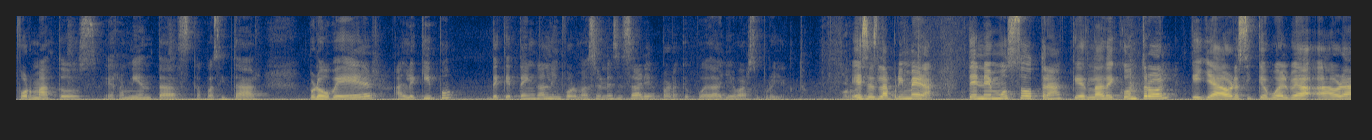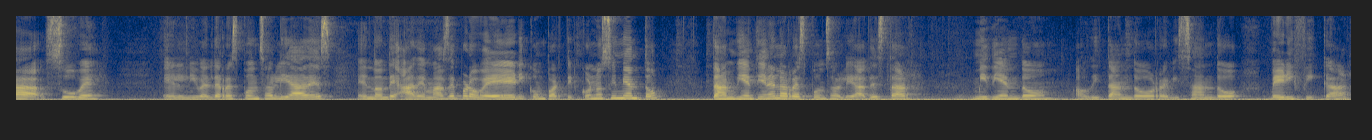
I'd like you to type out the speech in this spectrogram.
formatos, herramientas, capacitar, proveer al equipo de que tengan la información necesaria para que pueda llevar su proyecto. Esa es la primera. Tenemos otra que es la de control, que ya ahora sí que vuelve, ahora sube el nivel de responsabilidades, en donde además de proveer y compartir conocimiento, también tiene la responsabilidad de estar midiendo, auditando, revisando, verificar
